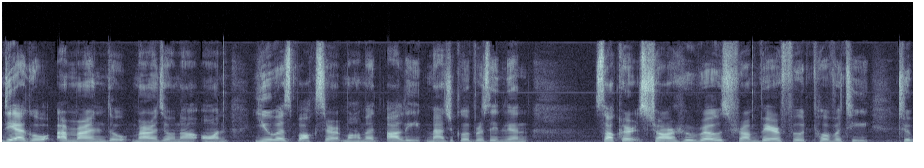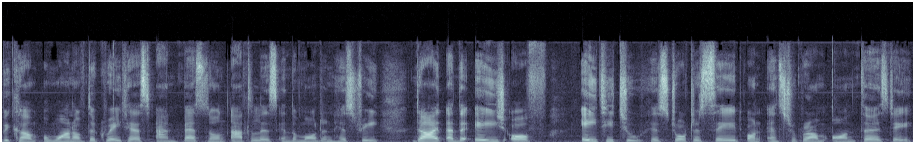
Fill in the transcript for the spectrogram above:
Diego Armando Maradona on U.S. boxer Muhammad Ali, magical Brazilian soccer star who rose from barefoot poverty to become one of the greatest and best-known athletes in the modern history, died at the age of 82, his daughter said on Instagram on Thursday.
